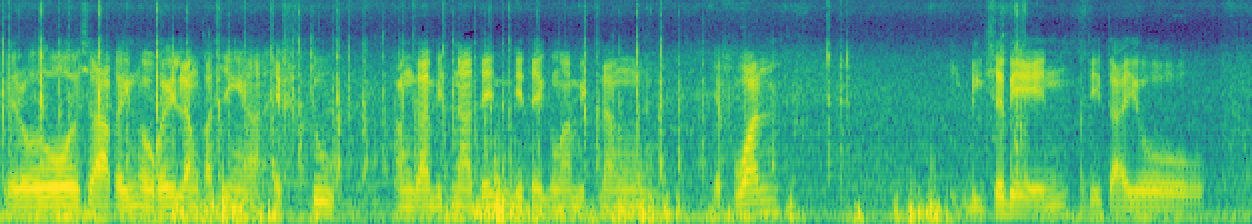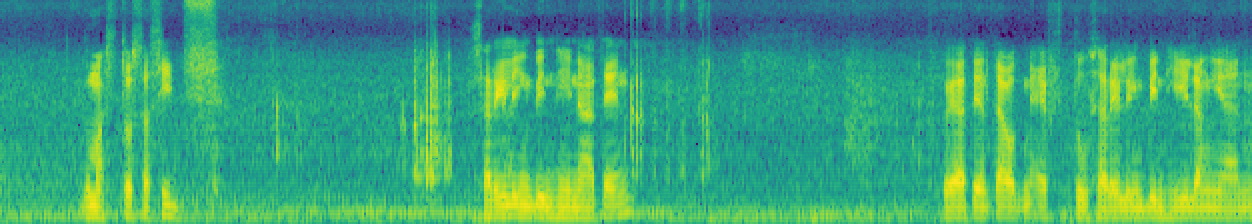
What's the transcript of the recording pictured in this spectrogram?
Pero sa akin okay lang kasi nga F2 ang gamit natin. Hindi tayo gumamit ng F1 ibig sabihin hindi tayo gumastos sa seeds. Sariling binhi natin. Kaya tinatawag na F2 sariling binhi lang yan.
